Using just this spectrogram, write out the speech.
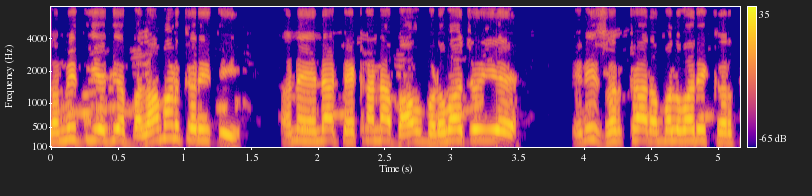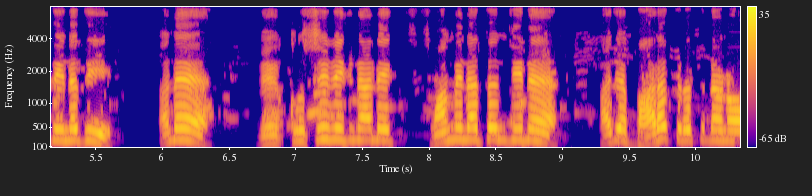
સમિતિએ જે ભલામણ કરી હતી અને એના ટેકાના ભાવ મળવા જોઈએ, એની સરકાર અમલવારી કરતી નથી. અને કૃષિ વૈજ્ઞાનિક સ્વામિનાથનજીને આજે ભારત રત્નનો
